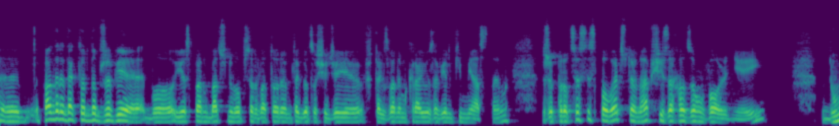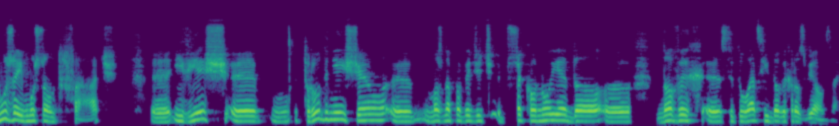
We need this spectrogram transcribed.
E, pan redaktor dobrze wie, bo jest pan bacznym obserwatorem tego, co się dzieje w tak zwanym kraju za wielkim miastem, że procesy społeczne na wsi zachodzą wolniej, dłużej muszą trwać. E, I wieś e, trudniej się, można powiedzieć, przekonuje do nowych sytuacji, nowych rozwiązań.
